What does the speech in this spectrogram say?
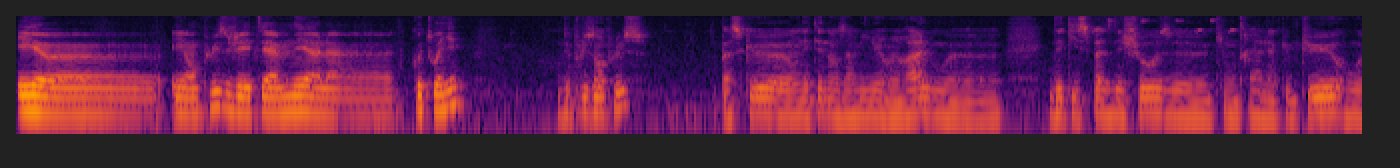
Et, et en plus j'ai été amené à la côtoyer de plus en plus, parce que euh, on était dans un milieu rural où euh, dès qu'il se passe des choses euh, qui ont trait à la culture ou,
